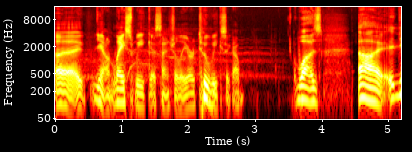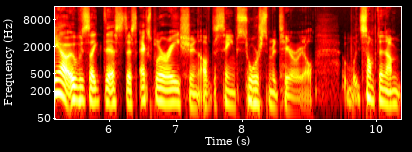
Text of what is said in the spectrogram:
uh, you know, last week essentially or two weeks ago, was. Uh, you know, it was like this this exploration of the same source material something I'm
